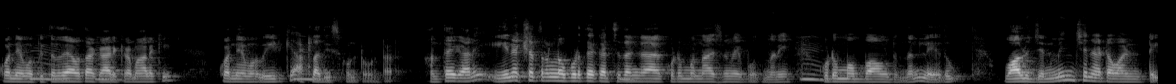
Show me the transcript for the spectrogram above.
కొన్ని ఏమో పితృదేవతా కార్యక్రమాలకి కొన్ని ఏమో వీటికి అట్లా తీసుకుంటూ ఉంటారు. అంతేగాని ఈ నక్షత్రంలో పుడితే ఖచ్చితంగా కుటుంబం నాశనం అయిపోతుందని కుటుంబం బాగుంటుందని లేదు. వాళ్ళు జన్మించినటువంటి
